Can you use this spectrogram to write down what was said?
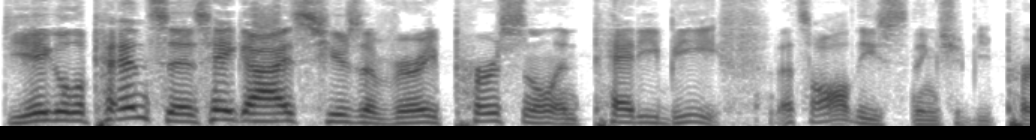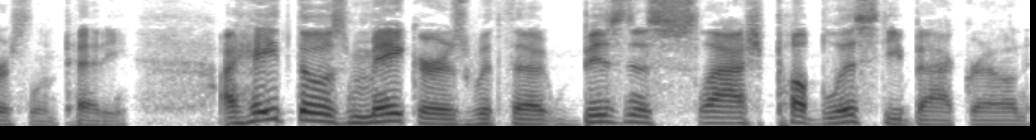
Diego LePen says, Hey guys, here's a very personal and petty beef. That's all these things should be personal and petty. I hate those makers with a business slash publicity background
